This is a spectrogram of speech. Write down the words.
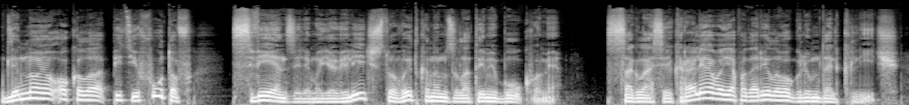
Длиною около пяти футов с вензелем Ее Величества, вытканным золотыми буквами. С согласия королевы я подарил его Глюмдаль-Клич —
